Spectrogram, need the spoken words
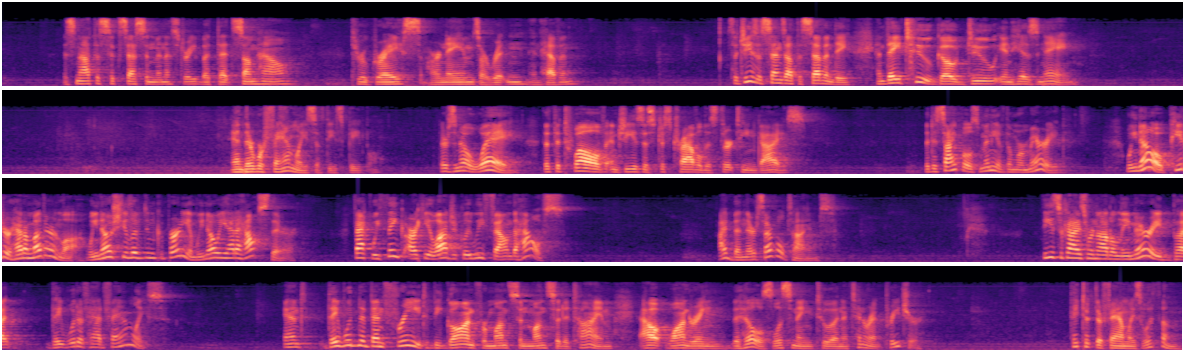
is not the success in ministry, but that somehow, through grace, our names are written in heaven. So Jesus sends out the 70, and they too go do in his name. And there were families of these people. There's no way that the 12 and Jesus just traveled as 13 guys. The disciples, many of them were married. We know Peter had a mother in law. We know she lived in Capernaum. We know he had a house there. In fact, we think archaeologically we found the house. I've been there several times. These guys were not only married, but they would have had families. And they wouldn't have been free to be gone for months and months at a time, out wandering the hills listening to an itinerant preacher. They took their families with them.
